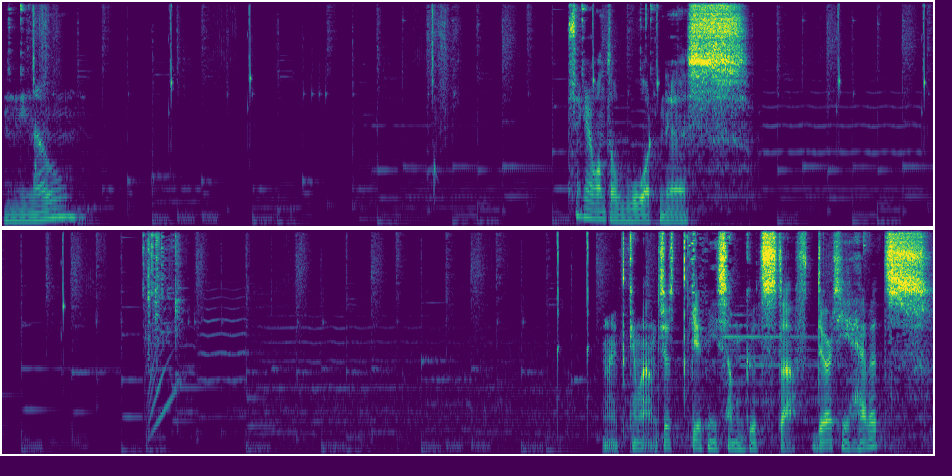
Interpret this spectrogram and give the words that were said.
No. I think I want a ward nurse. Alright, come on, just give me some good stuff. Dirty habits.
